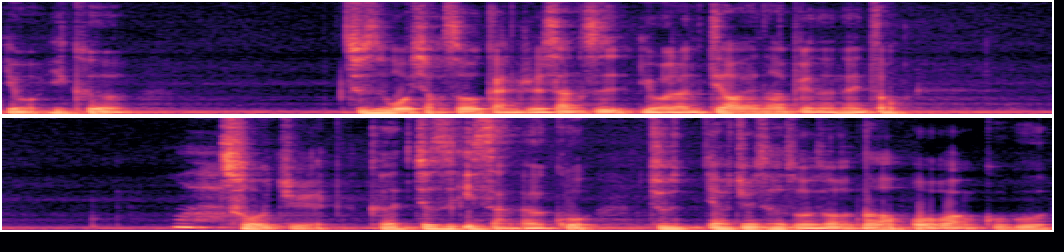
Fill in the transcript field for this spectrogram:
有一个，就是我小时候感觉上是有人掉在那边的那种错觉，可是就是一闪而过。就是要去厕所的时候，然后我往姑姑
